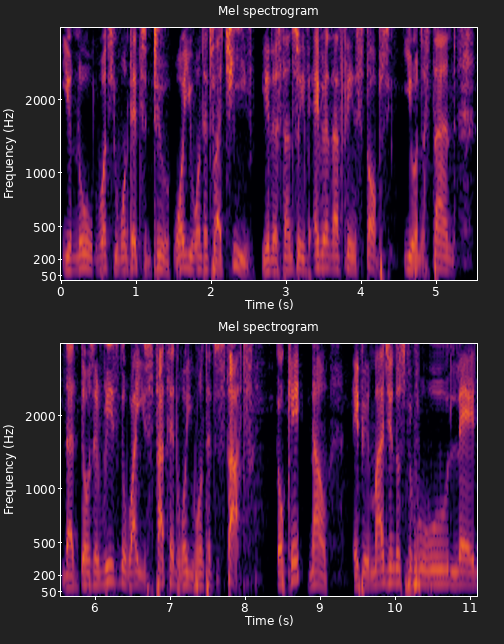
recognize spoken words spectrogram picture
you know what you wanted to do, what you wanted to achieve. You understand? So if every other thing stops, you understand that there was a reason why you started what you wanted to start. Okay. Now, if you imagine those people who led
